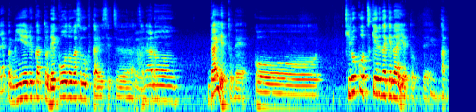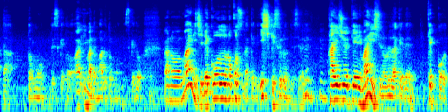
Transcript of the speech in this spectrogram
おやっぱ見える化とレコードがすごく大切なんですよね、うんあのダイエットでこう記録をつけるだけダイエットってあったですけどあ今でもあると思うんですけどあの毎日レコードを残すだけで意識するんですようんね、体重計に毎日乗るだけで結構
